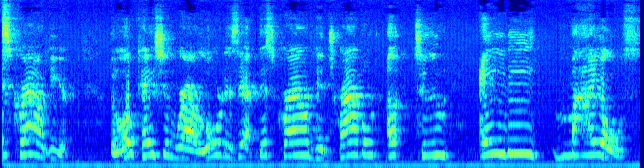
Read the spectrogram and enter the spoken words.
this crowd here, the location where our Lord is at, this crowd had traveled up to 80 miles.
